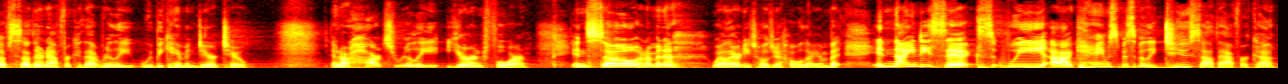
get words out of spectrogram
of southern Africa that really we became endeared to and our hearts really yearned for. And so, and I'm going to, well, I already told you how old I am, but in 96, we uh, came specifically to South Africa,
